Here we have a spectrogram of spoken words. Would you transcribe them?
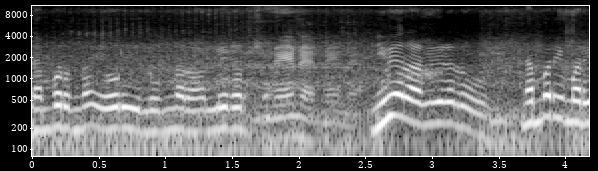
నెంబర్ ఉందా ఎవరు వీళ్ళు ఉన్నారా లీడర్స్ నేనే నేనే నీవేరా లీడరు నెంబర్ మరి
